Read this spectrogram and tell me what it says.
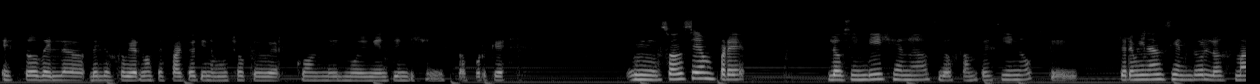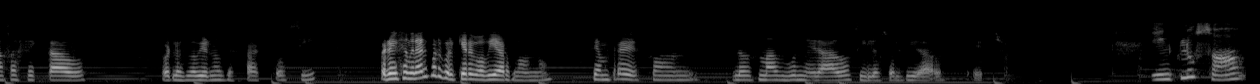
esto de, los gobiernos de facto tiene mucho que ver con el movimiento indigenista, porque mm, son siempre los indígenas, los campesinos, que terminan siendo los más afectados por los gobiernos de facto, sí, pero en general por cualquier gobierno, ¿no? Siempre son los más vulnerados y los olvidados, de hecho. Incluso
